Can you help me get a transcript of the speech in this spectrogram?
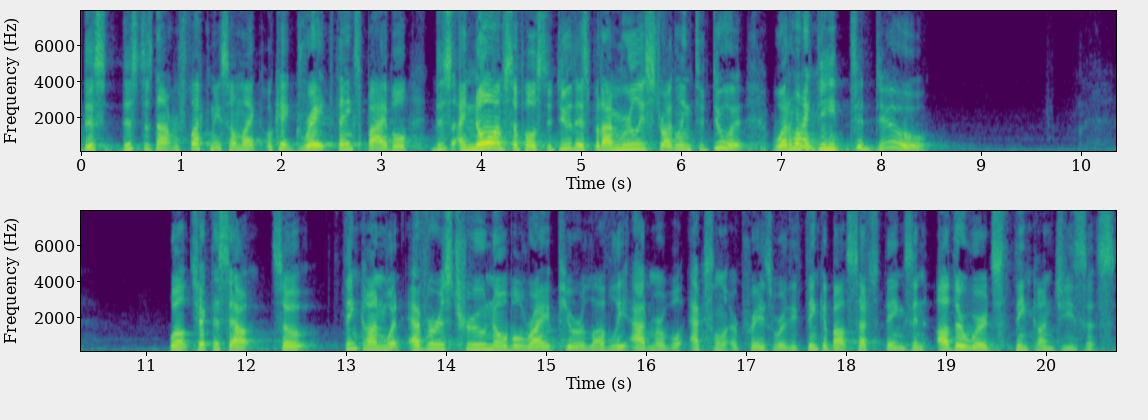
this, this does not reflect me. So I'm like, okay, great, thanks, Bible. This, I know I'm supposed to do this, but I'm really struggling to do it. What do I need to do? Well, check this out. So think on whatever is true, noble, right, pure, lovely, admirable, excellent, or praiseworthy. Think about such things. In other words, think on Jesus.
